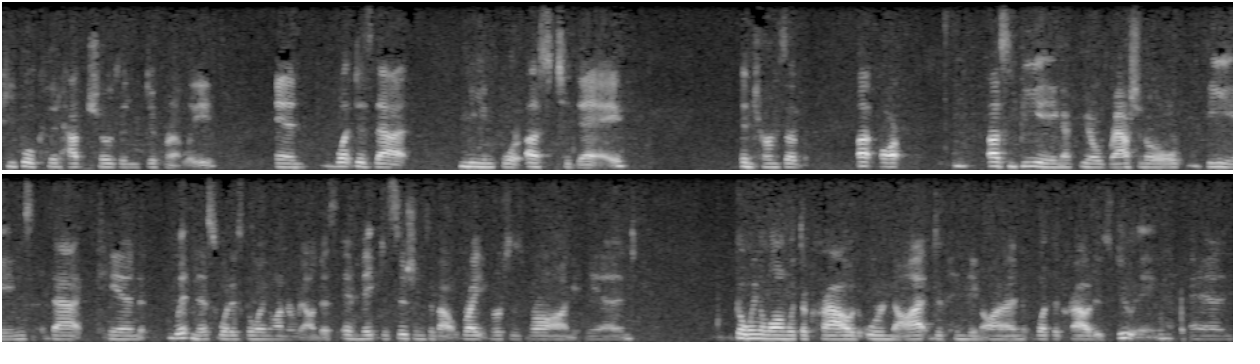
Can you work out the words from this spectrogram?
people could have chosen differently and what does that mean for us today in terms of uh, our, us being you know rational beings that can witness what is going on around us and make decisions about right versus wrong and going along with the crowd or not, depending on what the crowd is doing and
